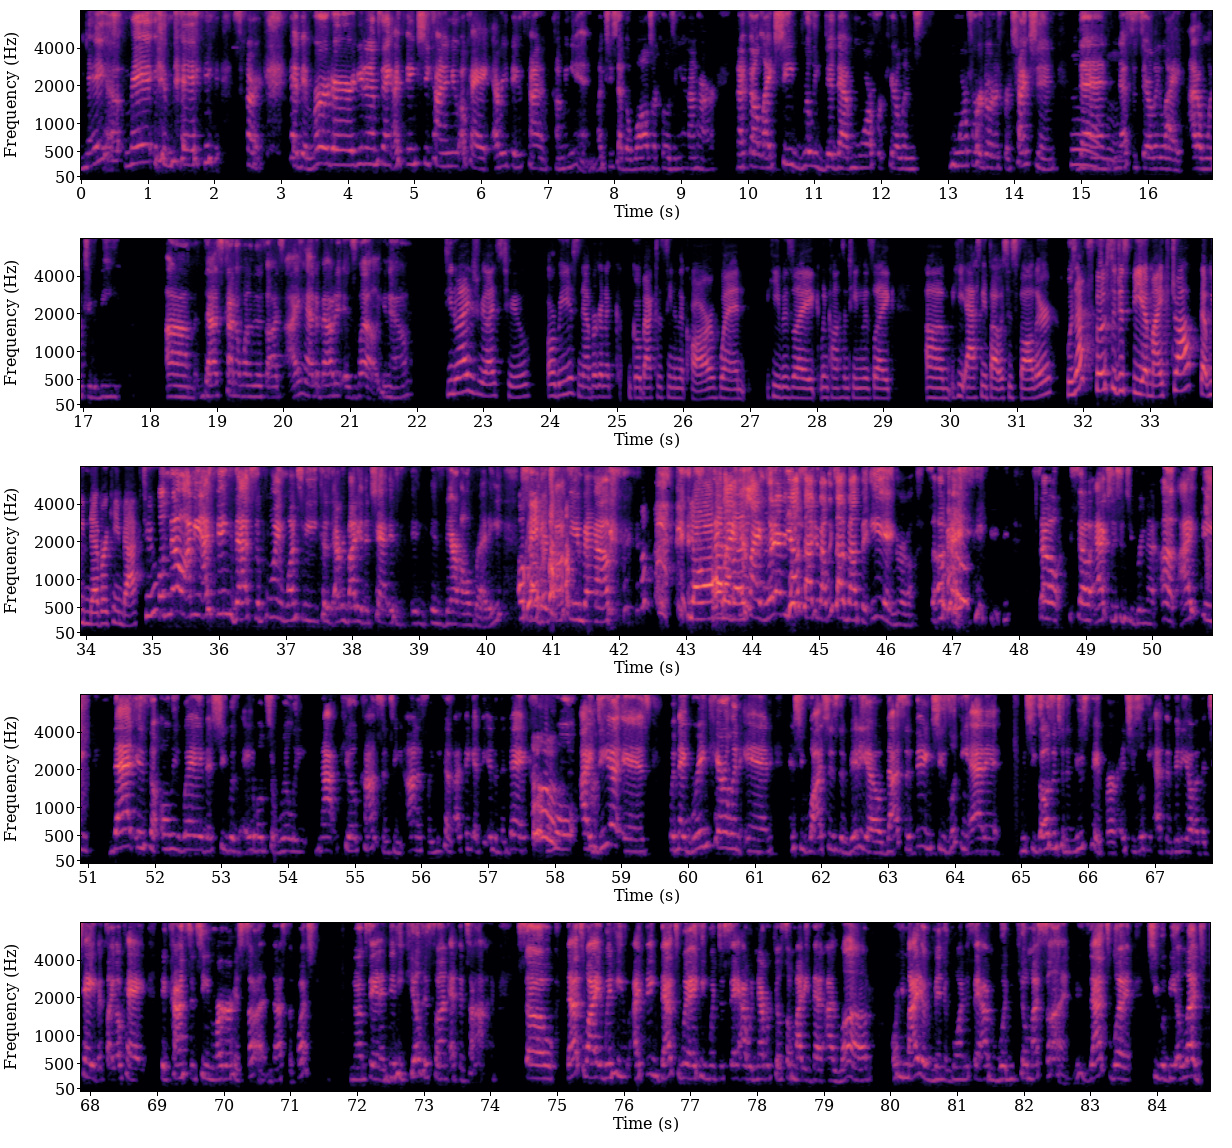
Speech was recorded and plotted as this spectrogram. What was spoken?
May May May sorry had been murdered. You know what I'm saying? I think she kind of knew. Okay, everything's kind of coming in. Like she said, the walls are closing in on her, and I felt like she really did that more for Carolyn's more for her daughter's protection mm. than necessarily like I don't want you to be. Um, that's kind of one of the thoughts I had about it as well. You know. Do you know what I just realized too? Are we just never gonna go back to the scene in the car when he was like when Konstantin was like um, he asked me if I was his father. Was that supposed to just be a mic drop that we never came back to? Well, no. I mean, I think that's the point. Once we, because everybody in the chat is, is, is there already. Okay, so they're talking about y'all ahead like, of us. Like whatever y'all talking about, we talking about the Ian girl. So okay. so so actually, since you bring that up, I think that is the only way that she was able to really not kill Konstantin honestly, because I think at the end of the day, the whole idea is when they bring Carolyn in and she watches the video, that's the thing. She's looking at it when she goes into the newspaper and she's looking at the video of the tape. It's like, okay, did Konstantin murder his son? That's the question. You know what I'm saying? And did he kill his son at the time? So that's why when he, I think that's where he went to say, I would never kill somebody that I loved or he might have been going to say, I wouldn't kill my son. That's what she would be alleging.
